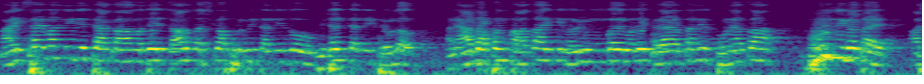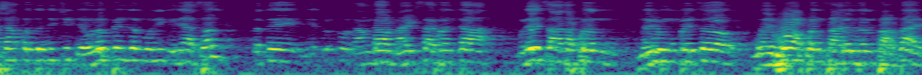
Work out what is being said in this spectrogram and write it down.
नाईक साहेबांनी जे त्या काळामध्ये चार दशकापूर्वी त्यांनी जो विजन त्यांनी ठेवलं आणि आज आपण पाहताय की नवी मुंबईमध्ये खऱ्या अर्थाने सोन्याचा धूर निघत आहे. अशा पद्धतीची डेव्हलपमेंट जर कोणी केली असेल तर ते नेतृत्व नामदार नाईक साहेबांच्या मुळेच आज आपण नवी मुंबईचं वैभव आपण सारेजण पाहताय.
